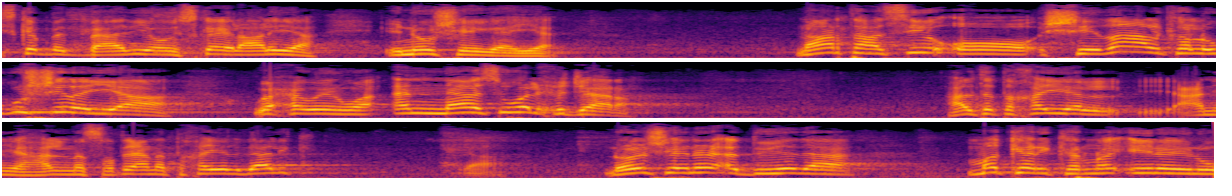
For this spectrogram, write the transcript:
iska badbaadiya oo iska ilaaliya inoo sheegaya. Naartaasi oo shidaalka lagu shidayaa waxa weyan waa annaasu wاlxijaara hal tatakhayal yani hal nastaiic an natakhayal dalik nolosheennan adduunyada ma kari karno inaynu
